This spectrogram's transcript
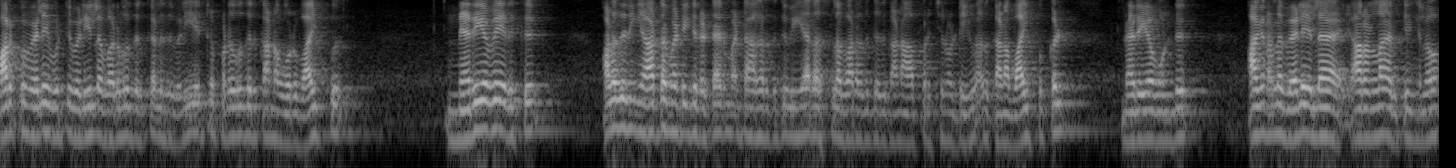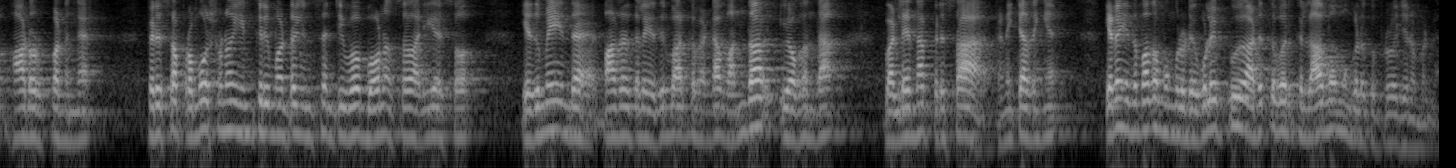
பார்க்கும் வேலையை விட்டு வெளியில் வருவதற்கு அல்லது வெளியேற்றப்படுவதற்கான ஒரு வாய்ப்பு நிறையவே இருக்குது அல்லது நீங்கள் ஆட்டோமேட்டிக் ரிட்டையர்மெண்ட் ஆகிறதுக்கு விஆர்எஸில் வர்றதுக்கு அதுக்கான ஆப்பர்ச்சுனிட்டி அதுக்கான வாய்ப்புகள் நிறைய உண்டு. அதனால் வேலையில் யாரெல்லாம் இருக்கீங்களோ ஹார்ட் ஒர்க் பண்ணுங்கள் பெருசாக ப்ரொமோஷனோ இன்க்ரிமெண்ட்டோ இன்சென்டிவோ போனஸோ அரியர்ஸோ எதுவுமே இந்த மாதத்தில் எதிர்பார்க்க வேண்டாம். வந்தால் யோகம்தான். வரலன்னா பெருசாக நினைக்காதீங்க. ஏன்னா இந்த மாதம் உங்களுடைய உழைப்பு அடுத்தவருக்கு லாபம் உங்களுக்கு பிரயோஜனம் இல்லை.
